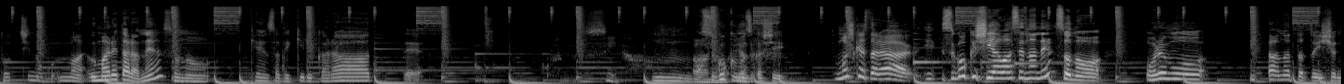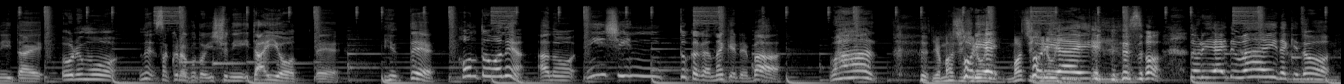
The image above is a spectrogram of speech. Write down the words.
どっちの子、まあ、生まれたらね、その、検査できるからって、これむずいなうんすごく難しい。もしかしたら、いすごく幸せなね、その、俺も、いあなたと一緒にいたい。俺も、ね、桜子と一緒にいたいよって言って、本当はね、あの、妊娠とかがなければ、わあ、いやマジ取り合い、取り合い、そう、取り合いでわーいだけど、うん。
